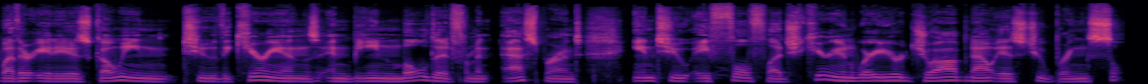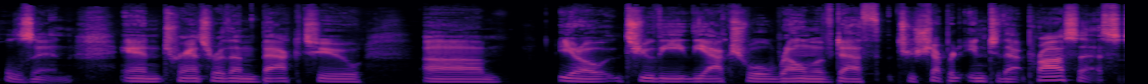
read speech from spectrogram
Whether it is going to the Kyrians and being molded from an aspirant into a full fledged Kyrian, where your job now is to bring souls in and transfer them back to um you know to the the actual realm of death to shepherd into that process.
